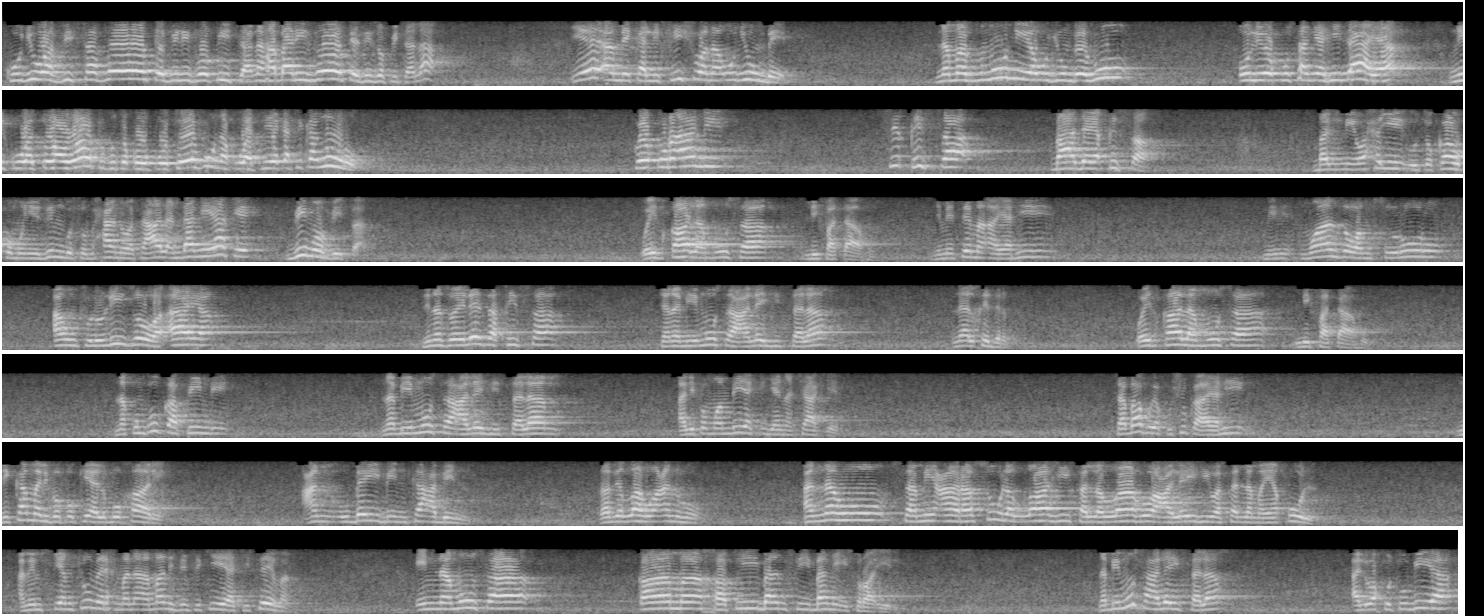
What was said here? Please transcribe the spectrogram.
kujua visa vyote vilivyopita na habari zote zilizopita la. Ye amekalifishwa na ujumbe. Na madhumuni ya ujumbe huu uliokusanya hidaya ni kuwatoa watu kutoka upotevu na kuwatia katika nuru kwa Qur'ani si kisa baada ya kisa. Bali ni wahi utokao kwa Mwenyezi Mungu Subhanahu wa Ta'ala ndani yake vimo vita. Wa qala Musa lifatahu. Nimesema aya hii ni mwanzo wa msururu au mfululizo wa aya zinazoeleza kisa cha nabii Musa alayhi salam na al-Khidr wa qala Musa lifatahu nakumbuka pindi nabii Musa alayhi salam alipomwambia kijana chake sababu ya kushuka aya hii ni kama alivyopokea al-Bukhari an Ubay bin Ka'b radiyallahu anhu annahu sami'a rasulullah sallallahu alayhi wasallam yaqul amemsikia mtume rehma na amani zimfikie akisema inna Musa kama khatiban fi bani Israil Nabi Musa alayhi salam aliwahutubia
